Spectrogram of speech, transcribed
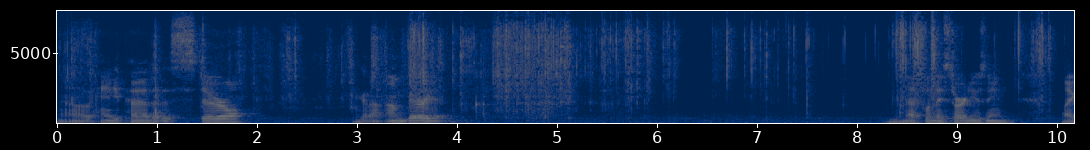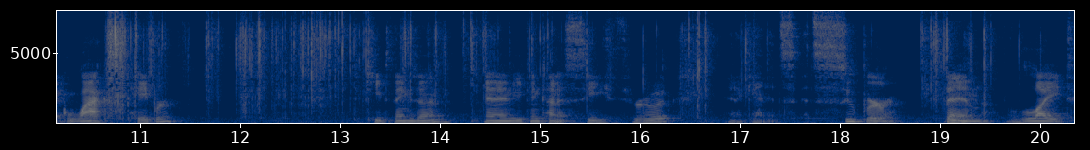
Now the handy pad that is sterile, I gotta unbury it. That's when they started using like wax paper to keep things in, and you can kind of see through it. And again, it's it's super thin, light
